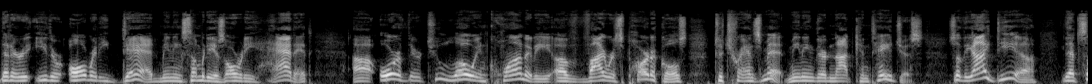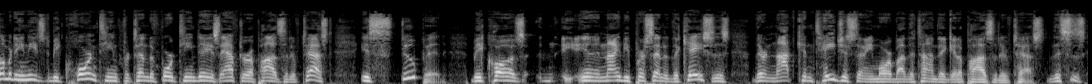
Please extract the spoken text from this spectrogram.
that are either already dead, meaning somebody has already had it, uh, or they're too low in quantity of virus particles to transmit, meaning they're not contagious. So the idea that somebody needs to be quarantined for 10 to 14 days after a positive test is stupid because in 90% of the cases, they're not contagious anymore by the time they get a positive test. This is,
